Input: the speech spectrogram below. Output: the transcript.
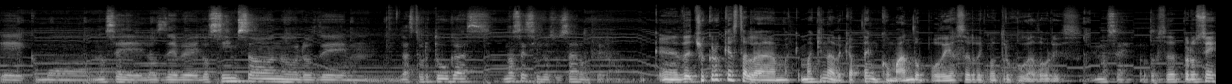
eh, como, no sé, los de los Simpson o los de mm, las tortugas. No sé si los usaron, pero Eh, de hecho, creo que hasta la máquina de Captain Commando podía ser de cuatro jugadores. no sé. O sea, pero sí,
